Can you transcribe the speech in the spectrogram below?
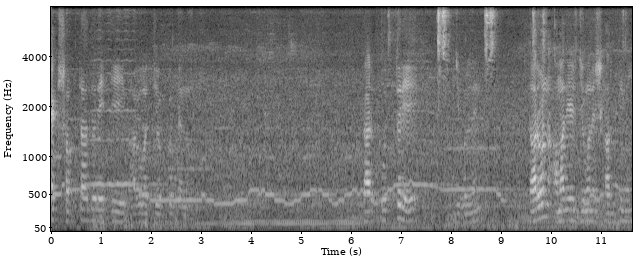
এক সপ্তাহ ধরে এই ভাগবত যজ্ঞ কেন? তার উত্তরে জি বললেন? কারণ আমাদের জীবনে সাত দিনই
